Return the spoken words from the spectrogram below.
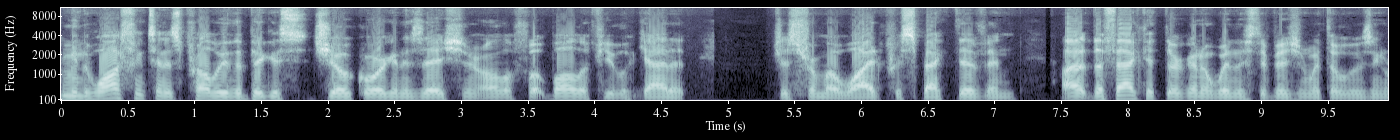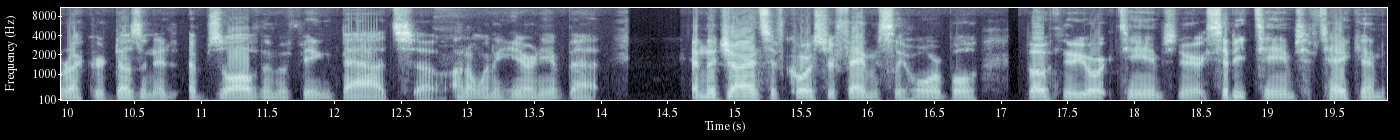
mean, the Washington is probably the biggest joke organization in all of football if you look at it just from a wide perspective. And uh, the fact that they're going to win this division with a losing record doesn't absolve them of being bad. So I don't want to hear any of that. And the Giants, of course, are famously horrible. Both New York teams, New York City teams, have taken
